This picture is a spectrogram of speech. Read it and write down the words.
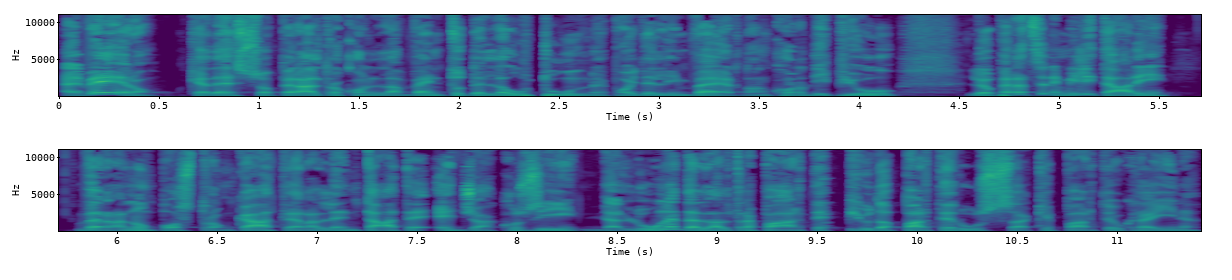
è vero che adesso, peraltro, con l'avvento dell'autunno e poi dell'inverno ancora di più, le operazioni militari verranno un po' stroncate, rallentate, è già così dall'una e dall'altra parte, più da parte russa che parte ucraina.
